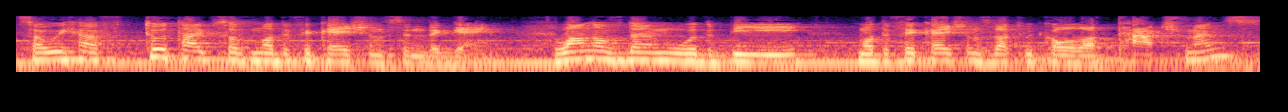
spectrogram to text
So we have two types of modifications in the game. One of them would be modifications that we call attachments.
